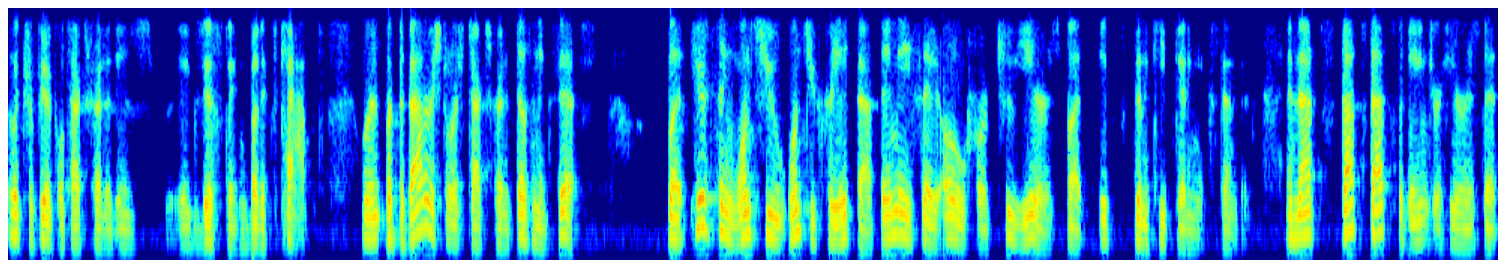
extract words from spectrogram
electric vehicle tax credit is existing, but it's capped. But the battery storage tax credit doesn't exist. But here's the thing: once you once you create that, they may say, "Oh, for two years," but it's going to keep getting extended. And that's that's that's the danger here is that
